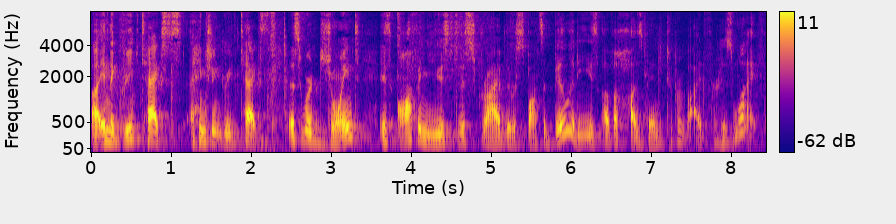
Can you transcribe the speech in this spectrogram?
Uh, in the Greek texts, ancient Greek texts, this word joint is often used to describe the responsibilities of a husband to provide for his wife.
